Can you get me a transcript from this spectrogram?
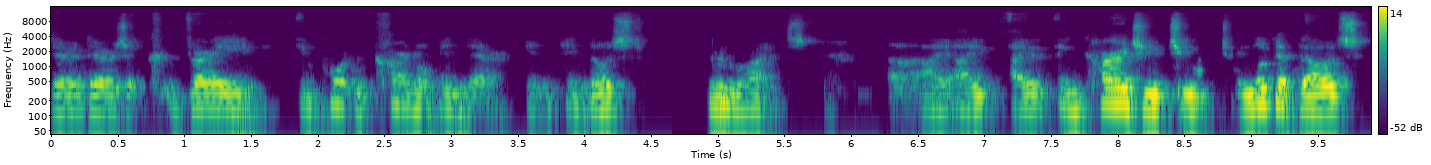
There, there is a very important kernel in there in, in those two hmm. lines. Uh, I, I, I, encourage you to, to look at those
